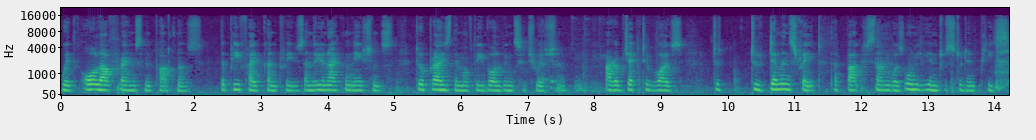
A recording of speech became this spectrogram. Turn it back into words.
with all our friends and partners, the P5 countries, and the United Nations to apprise them of the evolving situation. Our objective was to, to demonstrate that Pakistan was only interested in peace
